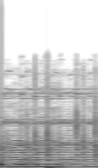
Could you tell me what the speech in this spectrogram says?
ಮರಳಿ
